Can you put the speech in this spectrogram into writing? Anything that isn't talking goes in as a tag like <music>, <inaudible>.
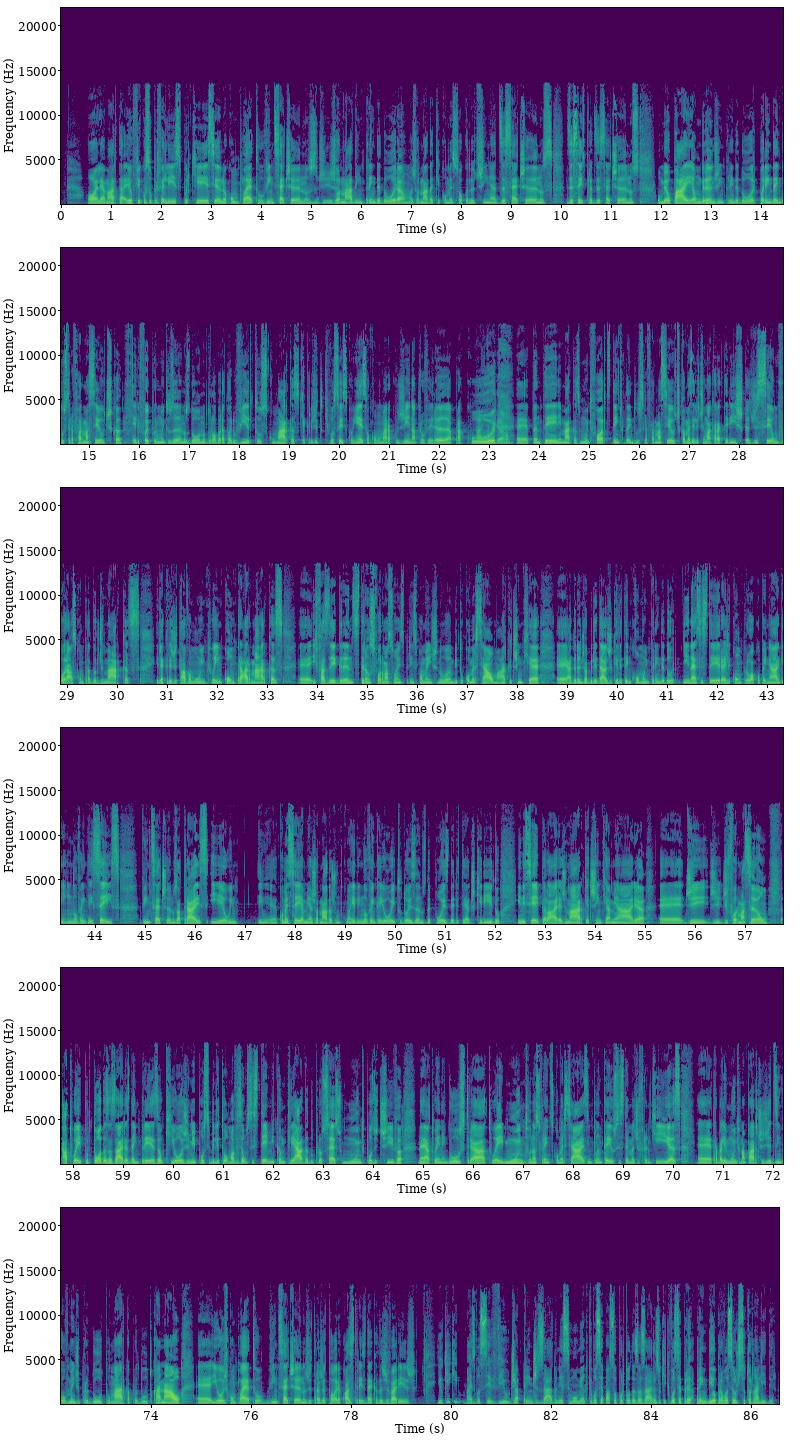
Olha, Marta, eu fico super feliz porque esse ano eu completo 27 anos de jornada empreendedora, uma jornada que começou quando eu tinha 17 anos, 16 para 17 anos. O meu pai é um grande empreendedor, porém da indústria farmacêutica. Ele foi por muitos anos dono do laboratório Virtus, com marcas que acredito que vocês conheçam, como Maracujina, Troveran, Apracur, é, Pantene, marcas muito fortes dentro da indústria farmacêutica, mas ele tinha uma característica de ser um voraz comprador de marcas. Ele acreditava muito em comprar marcas é, e fazer grandes transformações, principalmente no âmbito comercial, marketing, que é, é, a grande habilidade que ele tem como empreendedor. E nessa esteira, ele comprou a Copenhagen em 96, 27 anos atrás, e eu eh, comecei a minha jornada junto com ele em 98, dois anos depois dele ter adquirido. Iniciei pela área de marketing, que é a minha área é, de, de, de, formação. Atuei por todas as áreas da empresa, o que hoje me possibilitou uma visão sistêmica ampliada do processo muito positiva. Né? Atuei na indústria, atuei muito nas frentes comerciais, implantei o sistema de franquias, é, trabalhei muito na parte de desenvolvimento de produto, marca, produto, canal, é, e hoje completo 27 anos de trajetória, quase três décadas de varejo. E o que, que mais você viu de aprendizado nesse momento que você passou por todas as áreas? O que, que você aprendeu para você hoje se tornar líder?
